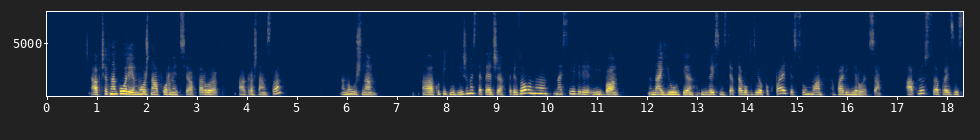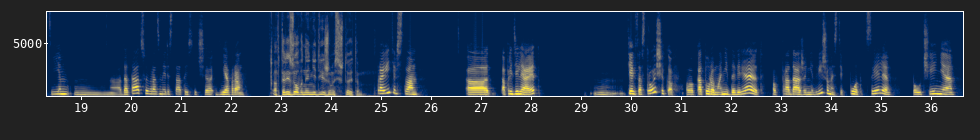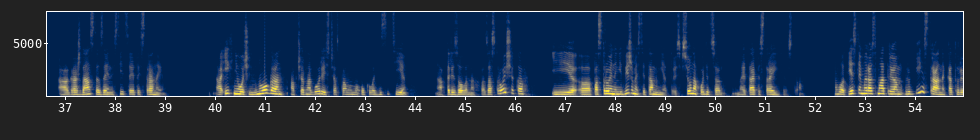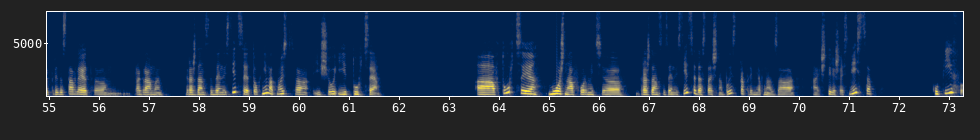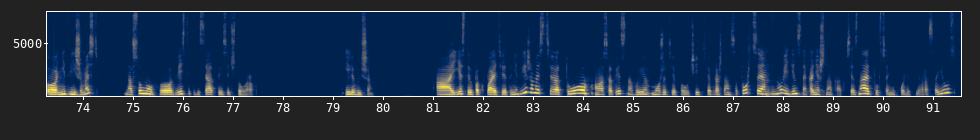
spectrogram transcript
А в Черногории можно оформить а, второе а, гражданство. Нужно купить недвижимость, опять же, авторизованную на севере, либо на юге. И в зависимости от того, где вы покупаете, сумма варьируется. А плюс произвести дотацию в размере 100 тысяч евро – Авторизованная недвижимость, что это? Правительство э, определяет э, тех застройщиков, э, которым они доверяют в продаже недвижимости под цели получения э, гражданства за инвестиции этой страны. А их не очень много. А в Черногории сейчас, по-моему, около 10 авторизованных застройщиков. И э, построенной недвижимости там нет. То есть все находится на этапе строительства. Вот. Если мы рассматриваем другие страны, которые предоставляют э, программы гражданства за инвестиции, то к ним относится еще и Турция. А в Турции можно оформить э, гражданство за инвестиции достаточно быстро, примерно за 4-6 месяцев, купив э, недвижимость на сумму в 250 тысяч долларов или выше. А если вы покупаете эту недвижимость, э, то, а, соответственно, вы можете получить гражданство Турции. Ну, единственное, конечно, как все знают, Турция не входит в Евросоюз,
